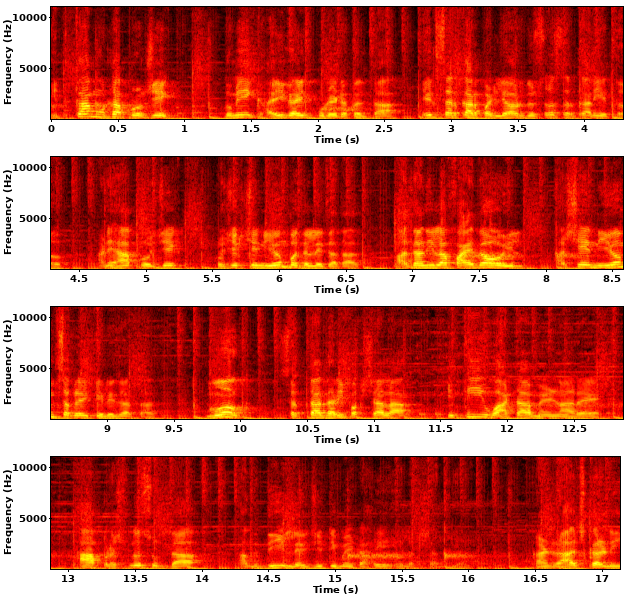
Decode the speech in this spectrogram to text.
इतका मोठा प्रोजेक्ट तुम्ही घाईघाईत पुढे ढकलता. एक सरकार पडल्यावर दुसरं सरकार येतं आणि हा प्रोजेक्ट प्रोजेक्टचे नियम बदलले जातात. अदानीला फायदा होईल असे नियम सगळे केले जातात. मग सत्ताधारी पक्षाला किती वाटा मिळणार आहे? हा प्रश्न सुद्धा अगदी लेजिटिमेट आहे हे लक्षात घ्या. कारण राजकारणी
